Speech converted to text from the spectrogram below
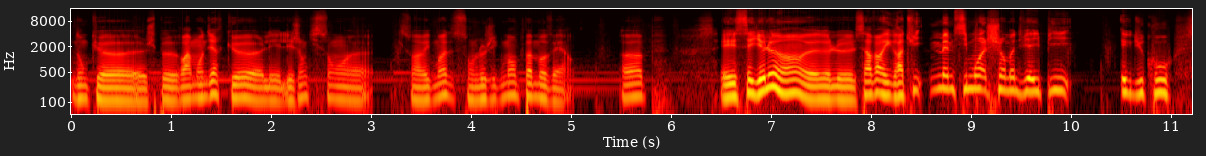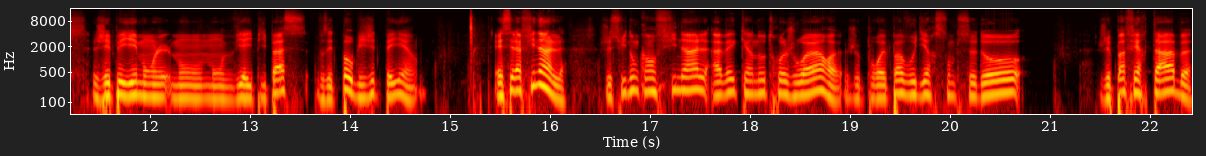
donc je peux vraiment dire que les, gens qui sont, qui sont avec moi sont logiquement pas mauvais. Hein. Hop. Et essayez-le, hein, le serveur est gratuit, même si moi je suis en mode VIP et que du coup j'ai payé mon, mon, VIP pass, vous n'êtes pas obligé de payer. Hein. Et c'est la finale je suis donc en finale avec un autre joueur. Je pourrais pas vous dire son pseudo. Je vais pas faire tab.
